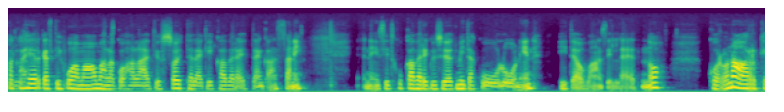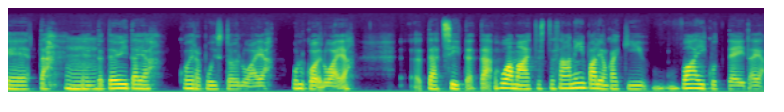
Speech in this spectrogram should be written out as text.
vaikka herkästi huomaa omalla kohdalla, että jos soitteleekin kavereiden kanssa, niin, niin sitten kun kaveri kysyy, että mitä kuuluu, niin itse on vaan silleen, että no korona-arkea, että, mm. että töitä ja koirapuistoilua ja ulkoilua ja that's it, että huomaa, että sitä saa niin paljon kaikkia vaikutteita ja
